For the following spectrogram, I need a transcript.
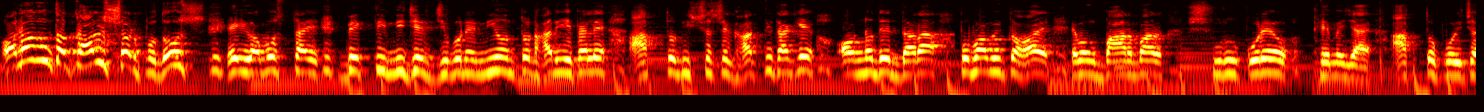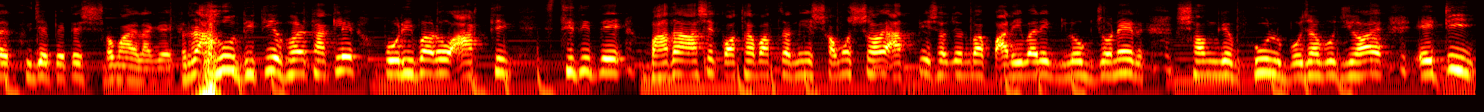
অনন্তকাল সর্পদোষ। এই অবস্থায় ব্যক্তি নিজের জীবনে নিয়ন্ত্রণ হারিয়ে ফেলে, আত্মবিশ্বাসে ঘাটতি থাকে, অন্যদের দ্বারা প্রভাবিত হয় এবং বারবার শুরু করেও থেমে যায়। আত্মপরিচয় খুঁজে পেতে সময় লাগে। রাহু দ্বিতীয় ঘরে থাকলে পরিবার ও আর্থিক স্থিতিতে বাধা আসে, কথাবার্তা নিয়ে সমস্যা হয়, আত্মীয় স্বজন বা পারিবারিক লোকজনের সঙ্গে ভুল বোঝাবুঝি হয়। এটি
